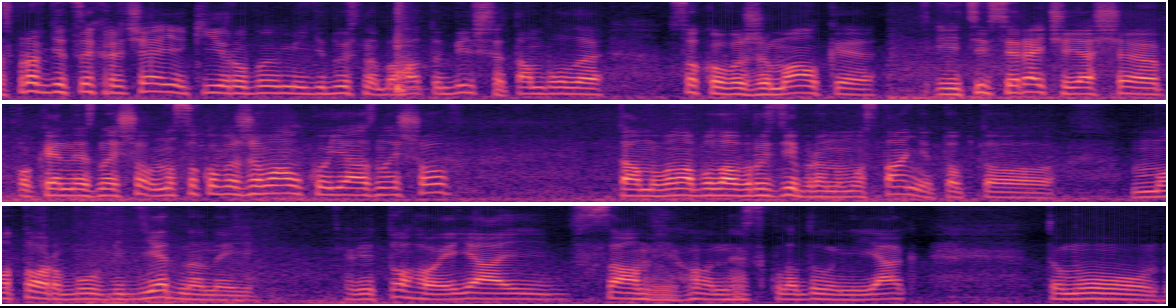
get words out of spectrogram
Насправді цих речей, які робив мій дідусь набагато більше, там були соковижималки. І ці всі речі я ще поки не знайшов. Ну, соковижималку я знайшов. Там вона була в розібраному стані, тобто мотор був від'єднаний від того, і я сам його не складу ніяк. Тому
